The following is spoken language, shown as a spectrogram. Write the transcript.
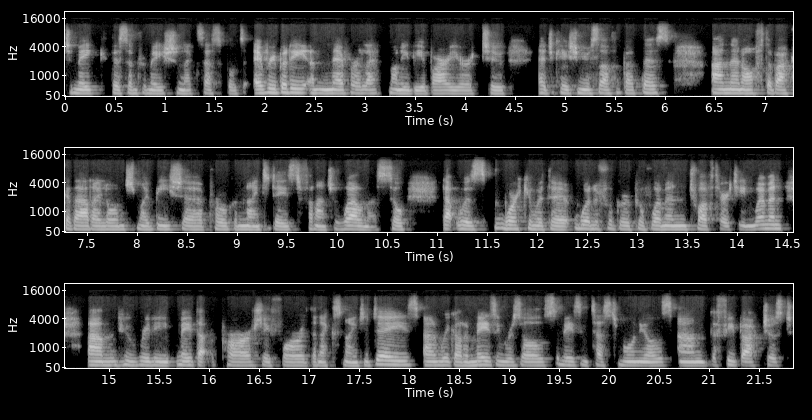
to make this information accessible to everybody and never let money be a barrier to education yourself about this. And then off the back of that, I launched my beta program, 90 Days to Financial Wellness. So that was working with a wonderful group of women, 12, 13 women, um, who really made that a priority for the next 90 days. And we got amazing results, amazing testimonials, and the feedback just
